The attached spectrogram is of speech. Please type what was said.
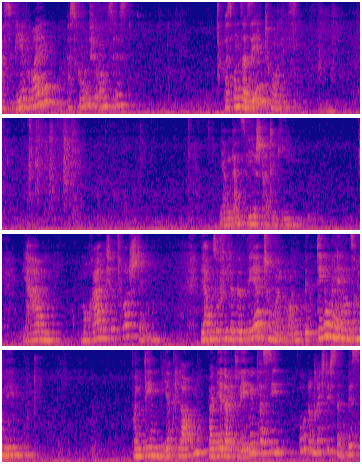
was wir wollen, was gut für uns ist? Unser Seelenton ist? Wir haben ganz viele Strategien. Wir haben moralische Vorstellungen. Wir haben so viele Bewertungen und Bedingungen in unserem Leben, von denen wir glauben, weil wir damit leben, dass sie gut und richtig sind, bis,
